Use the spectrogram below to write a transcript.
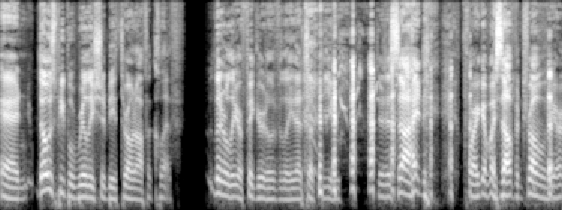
And those people really should be thrown off a cliff. Literally or figuratively, that's up to you to decide before I get myself in trouble here.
